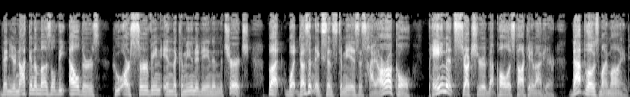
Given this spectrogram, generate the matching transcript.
then you're not going to muzzle the elders who are serving in the community and in the church. But what doesn't make sense to me is this hierarchical payment structure that Paul is talking about here. That blows my mind.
